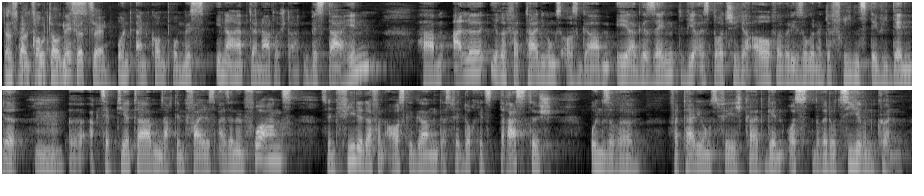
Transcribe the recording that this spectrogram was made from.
Das war 2014. Und ein Kompromiss innerhalb der NATO-Staaten. Bis dahin haben alle ihre Verteidigungsausgaben eher gesenkt, wir als Deutsche ja auch, weil wir die sogenannte Friedensdividende mhm. äh, akzeptiert haben nach dem Fall des Eisernen Vorhangs sind viele davon ausgegangen, dass wir doch jetzt drastisch unsere Verteidigungsfähigkeit gen Osten reduzieren können.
